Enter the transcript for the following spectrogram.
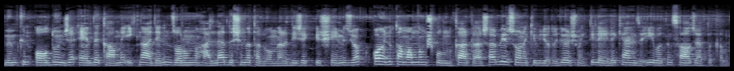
mümkün olduğunca evde kalmaya ikna edelim. Zorunlu haller dışında tabii onlara diyecek bir şeyimiz yok. Oyunu tamamlamış bulunduk arkadaşlar. Bir sonraki videoda görüşmek dileğiyle. Kendinize iyi bakın. Sağlıcakla kalın.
